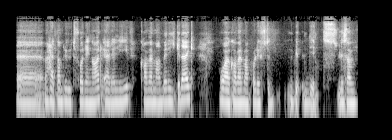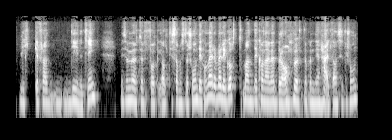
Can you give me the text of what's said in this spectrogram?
med eh, helt andre utfordringer eller liv kan være med å berike deg. Og jeg kan være med på å løfte ditt liksom, blikket fra dine ting. Hvis vi møter folk alltid i samme situasjon, det kan være veldig godt, men det kan være bra å møte noen i en helt annen situasjon.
